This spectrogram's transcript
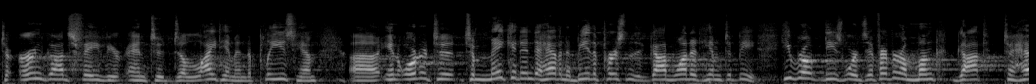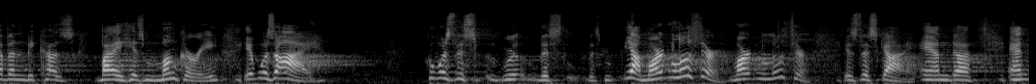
to earn God's favor and to delight Him and to please Him uh, in order to, to make it into heaven, to be the person that God wanted him to be. He wrote these words If ever a monk got to heaven because by his monkery, it was I. Who was this? This, this? Yeah, Martin Luther. Martin Luther is this guy, and uh, and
